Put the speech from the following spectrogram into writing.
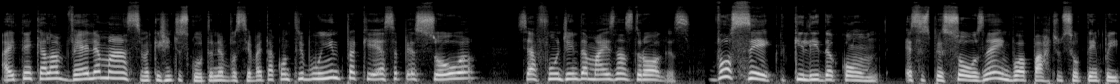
aí tem aquela velha máxima que a gente escuta, né? Você vai estar contribuindo para que essa pessoa se afunde ainda mais nas drogas. Você que lida com essas pessoas, né, em boa parte do seu tempo aí,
